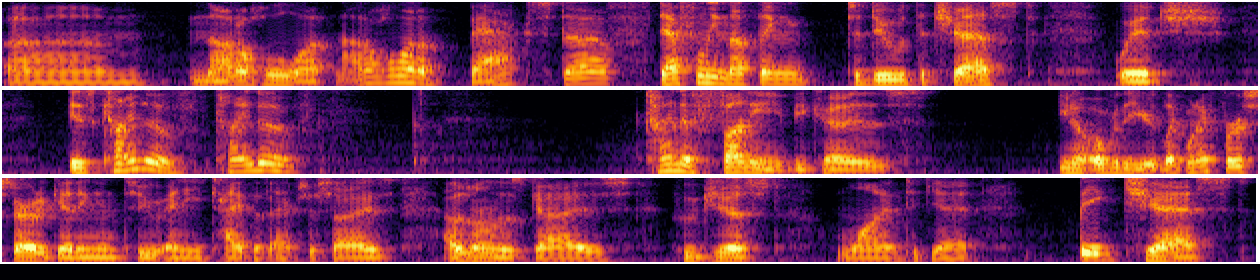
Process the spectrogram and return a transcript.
Um, not a whole lot. Not a whole lot of back stuff. Definitely nothing to do with the chest, which is kind of kind of kind of funny because you know, over the years, like when I first started getting into any type of exercise, I was one of those guys who just wanted to get big chest,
